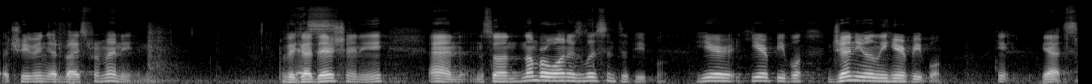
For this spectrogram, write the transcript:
achieving advice from many. V'gader and so number one is listen to people, hear hear people, genuinely hear people. Yes.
